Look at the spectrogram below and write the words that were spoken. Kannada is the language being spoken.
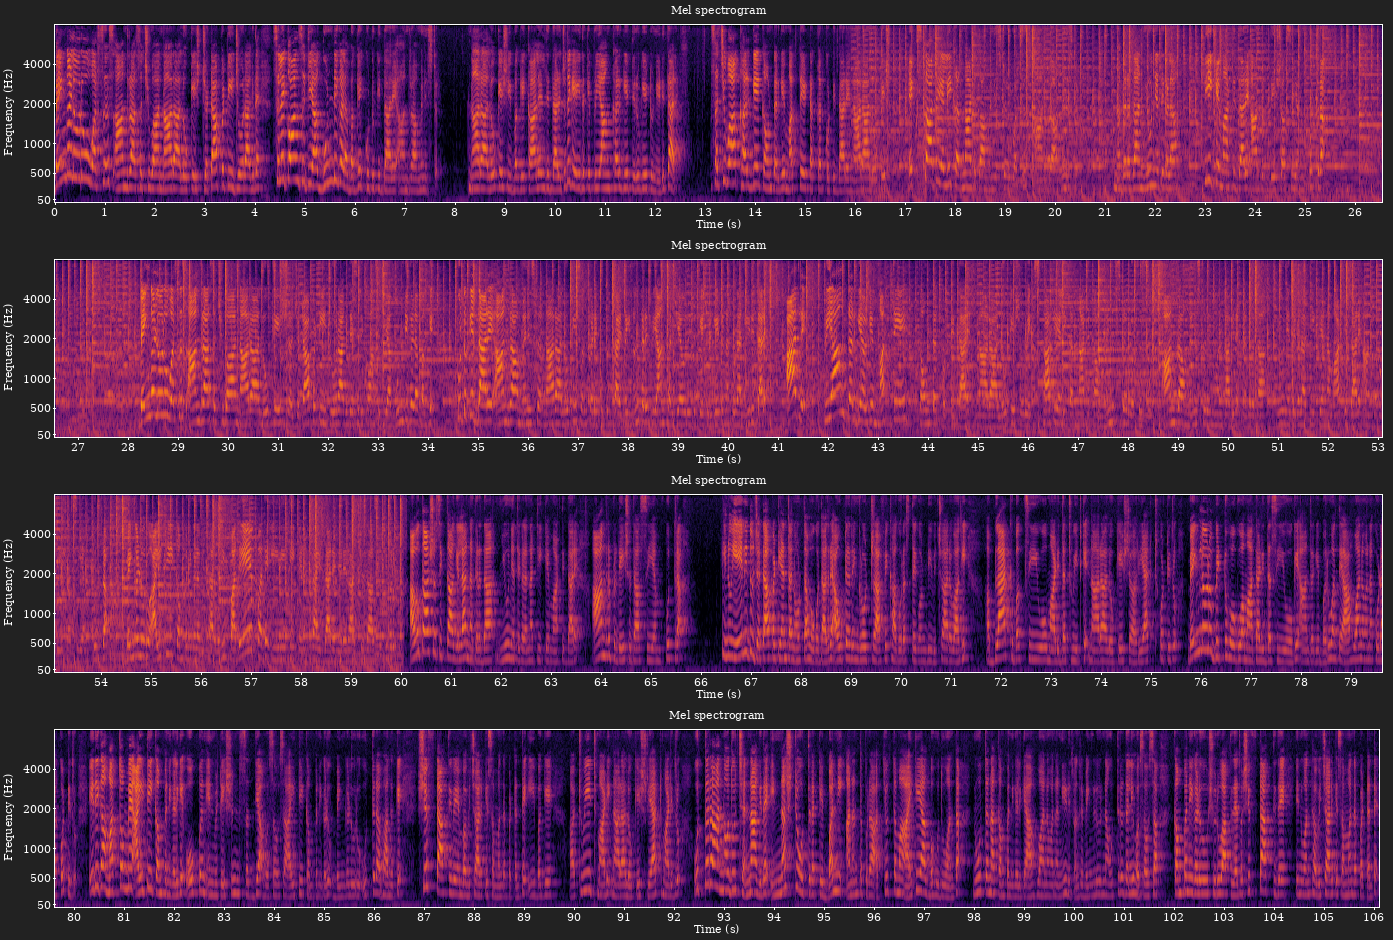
ಬೆಂಗಳೂರು ವರ್ಸಸ್ ಆಂಧ್ರ ಸಚಿವ ನಾರಾ ಲೋಕೇಶ್ ಜಟಾಪಟಿ ಜೋರಾಗಿದೆ. ಸಿಲಿಕಾನ್ ಸಿಟಿಯ ಗುಂಡಿಗಳ ಬಗ್ಗೆ ಕುಟುಕಿದ್ದಾರೆ ಆಂಧ್ರ ಮಿನಿಸ್ಟರ್. ನಾರಾ ಲೋಕೇಶ್ ಈ ಬಗ್ಗೆ ಕಾಲೆಳೆದಿದ್ದಾರೆ. ಜೊತೆಗೆ ಇದಕ್ಕೆ ಪ್ರಿಯಾಂಕ್ ಖರ್ಗೆ ತಿರುಗೇಟು ನೀಡಿದ್ದಾರೆ. ಸಚಿವ ಖರ್ಗೆ ಕೌಂಟರ್ಗೆ ಮತ್ತೆ ಟಕ್ಕರ್ ಕೊಟ್ಟಿದ್ದಾರೆ ನಾರಾ ಲೋಕೇಶ್. ಎಕ್ಸ್ ಖಾತೆಯಲ್ಲಿ Karnataka minister versus Andhra minister. ನಗರದ ನ್ಯೂನ್ಯತೆಗಳ ಟೀಕೆ ಮಾಡ್ತಿದ್ದಾರೆ ಆಂಧ್ರಪ್ರದೇಶ ಸಿಎಂ ಪುತ್ರ. ಬೆಂಗಳೂರು ವರ್ಸಸ್ ಆಂಧ್ರ ಸಚಿವ ನಾರಾ ಲೋಕೇಶ್ ಜಟಾಪಟಿ ಜೋರಾಗಿದೆ ಸಿಲಿಕಾನ್ ಸಿಟಿಯ ಗುಂಡಿಗಳ ಬಗ್ಗೆ. ಕುಟುಕಿದ್ದಾರೆ ಆಂಧ್ರ ಮಿನಿಸ್ಟರ್ ನಾರಾ ಲೋಕೇಶ್. ಒಂದು ಕಡೆ ಕುಟುಕ್ತಾ ಇದ್ರೆ ಇನ್ನೊಂದ್ ಕಡೆ ಪ್ರಿಯಾಂಕ್ ಖರ್ಗೆ ಅವರು ಇದಕ್ಕೆ ತಿರುಗೇಟನ್ನ ಕೂಡ ನೀಡಿದ್ದಾರೆ. ಆದರೆ ಪ್ರಿಯಾಂಕ್ ಖರ್ಗೆ ಅವರಿಗೆ ಮತ್ತೆ ಕೌಂಟರ್ ಕೊಟ್ಟಿದ್ದಾರೆ. ನಾರಾ ಲೋಕೇಶ್ ಅವರು ಎಕ್ಸ್ ಖಾತೆಯಲ್ಲಿ Karnataka minister versus Andhra minister ಎನ್ನುವಂತಾಗಿದೆ. ನಗರದ ನ್ಯೂನ್ಯತೆಗಳ ಟೀಕೆಯನ್ನು ಮಾಡ್ತಿದ್ದಾರೆ ಸಿಎಂ ಪುತ್ರ. ಬೆಂಗಳೂರು ಐಟಿ ಕಂಪನಿಗಳ ವಿಚಾರದಲ್ಲಿ ಪದೇ ಪದೇ ಈ ರೀತಿ ಕೆಣಕ್ತಾ ಇದ್ದಾರೆ ನೆರೆ ರಾಜ್ಯದ ಸಚಿವರು. ಅವಕಾಶ ಸಿಕ್ಕಾಗೆಲ್ಲ ನಗರದ ನ್ಯೂನ್ಯತೆಗಳನ್ನು ಟೀಕೆ ಮಾಡ್ತಿದ್ದಾರೆ. ಆಂಧ್ರ ಪ್ರದೇಶದ ಸಿಎಂ ಪುತ್ರ. ಇನ್ನು ಏನಿದು ಜಟಾಪಟಿ ಅಂತ ನೋಡ್ತಾ ಹೋಗೋದಾದ್ರೆ ಔಟರ್ ರಿಂಗ್ ರೋಡ್ ಟ್ರಾಫಿಕ್ ಹಾಗೂ ರಸ್ತೆಗೊಂಡಿ ವಿಚಾರವಾಗಿ ಬ್ಲ್ಯಾಕ್ ಬಗ್ ಸಿಇಒ ಮಾಡಿದ್ದ ಟ್ವೀಟ್ಗೆ ನಾರಾ ಲೋಕೇಶ್ ರಿಯಾಕ್ಟ್ ಕೊಟ್ಟಿದ್ರು. ಬೆಂಗಳೂರು ಬಿಟ್ಟು ಹೋಗುವ ಮಾತಾಡಿದ್ದ ಸಿಇಒಗೆ ಆಂಧ್ರಗೆ ಬರುವಂತೆ ಆಹ್ವಾನವನ್ನ ಕೂಡ ಕೊಟ್ಟಿದ್ರು. ಇದೀಗ ಮತ್ತೊಮ್ಮೆ ಐ ಟಿ ಕಂಪನಿಗಳಿಗೆ ಓಪನ್ ಇನ್ವಿಟೇಷನ್ ಸದ್ಯ ಹೊಸ ಹೊಸ ಐ ಟಿ ಕಂಪನಿಗಳು ಬೆಂಗಳೂರು ಉತ್ತರ ಭಾಗಕ್ಕೆ ಶಿಫ್ಟ್ ಆಗ್ತಿವೆ ಎಂಬ ವಿಚಾರಕ್ಕೆ ಸಂಬಂಧಪಟ್ಟಂತೆ ಈ ಬಗ್ಗೆ ಟ್ವೀಟ್ ಮಾಡಿ ನಾರಾ ಲೋಕೇಶ್ ರಿಯಾಕ್ಟ್ ಮಾಡಿದ್ರು. ಉತ್ತರ ಅನ್ನೋದು ಚೆನ್ನಾಗಿದೆ, ಇನ್ನಷ್ಟು ಉತ್ತರಕ್ಕೆ ಬನ್ನಿ, ಅನಂತಪುರ ಅತ್ಯುತ್ತಮ ಆಯ್ಕೆಯಾಗಬಹುದು ಅಂತ ನೂತನ ಕಂಪನಿಗಳಿಗೆ ಆಹ್ವಾನವನ್ನು ನೀಡಿದ್ರು. ಅಂದ್ರೆ ಬೆಂಗಳೂರಿನ ಉತ್ತರದಲ್ಲಿ ಹೊಸ ಹೊಸ ಕಂಪನಿಗಳು ಶುರುವಾಗ್ತಿದೆ ಅಥವಾ ಶಿಫ್ಟ್ ಆಗ್ತಿದೆ ಎನ್ನುವಂಥ ವಿಚಾರಕ್ಕೆ ಸಂಬಂಧಪಟ್ಟಂತೆ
